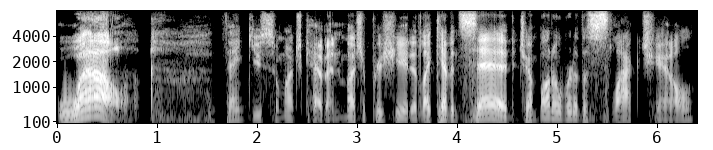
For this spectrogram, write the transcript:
Well, thank you so much, Kevin. Much appreciated. Like Kevin said, jump on over to the Slack channel,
